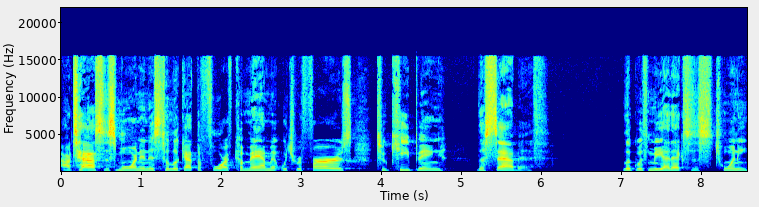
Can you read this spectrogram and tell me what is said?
Our task this morning is to look at the fourth commandment, which refers to keeping the Sabbath. Look with me at Exodus 20,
